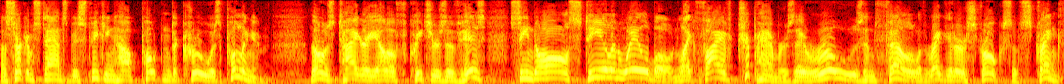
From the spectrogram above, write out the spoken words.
a circumstance bespeaking how potent a crew was pulling him. Those tiger yellow creatures of his seemed all steel and whalebone. Like five trip hammers, they rose and fell with regular strokes of strength,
